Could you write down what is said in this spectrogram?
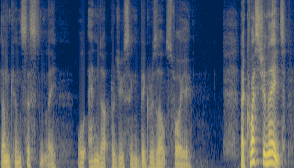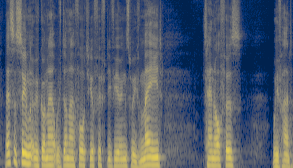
done consistently, will end up producing big results for you. Now, question eight. Let's assume that we've gone out, we've done our 40 or 50 viewings, we've made 10 offers, we've had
